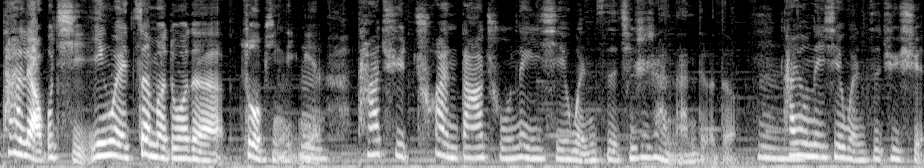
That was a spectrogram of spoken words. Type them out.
他很了不起，因为这么多的作品里面。嗯他去串搭出那一些文字，其实是很难得的。嗯，他用那些文字去选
